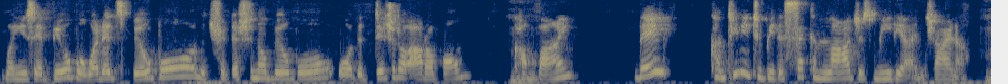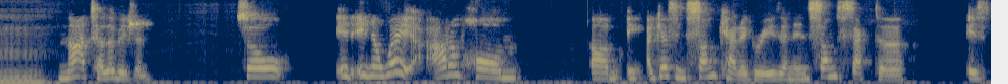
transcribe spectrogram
when you say billboard, whether it's billboard, the traditional billboard, or the digital out of home mm. combined, they continue to be the second largest media in China, mm. not television. So, it, in a way, out of home, um, I guess in some categories and in some sector, is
